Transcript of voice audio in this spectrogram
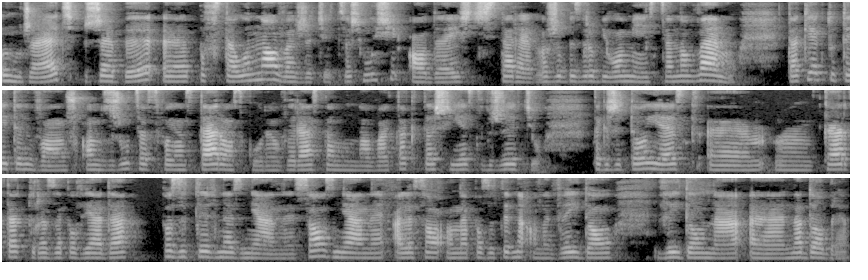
umrzeć, żeby e, powstało nowe życie, coś musi odejść starego, żeby zrobiło miejsce nowemu. Tak jak tutaj ten wąż, on zrzuca swoją starą skórę, wyrasta mu nowa, tak też jest w życiu. Także to jest mm, karta, która zapowiada pozytywne zmiany. Są zmiany, ale są one pozytywne, one wyjdą, wyjdą na, e, na dobre.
